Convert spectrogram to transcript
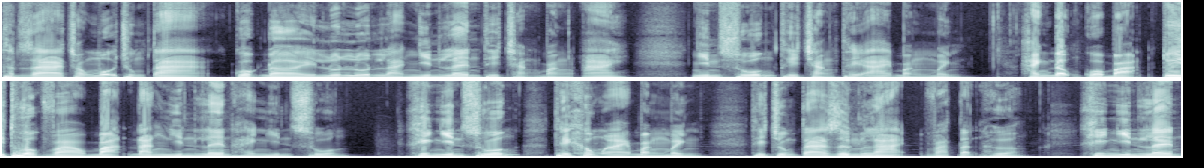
Thật ra trong mỗi chúng ta cuộc đời luôn luôn là nhìn lên thì chẳng bằng ai nhìn xuống thì chẳng thấy ai bằng mình hành động của bạn tùy thuộc vào bạn đang nhìn lên hay nhìn xuống khi nhìn xuống thấy không ai bằng mình thì chúng ta dừng lại và tận hưởng. Khi nhìn lên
